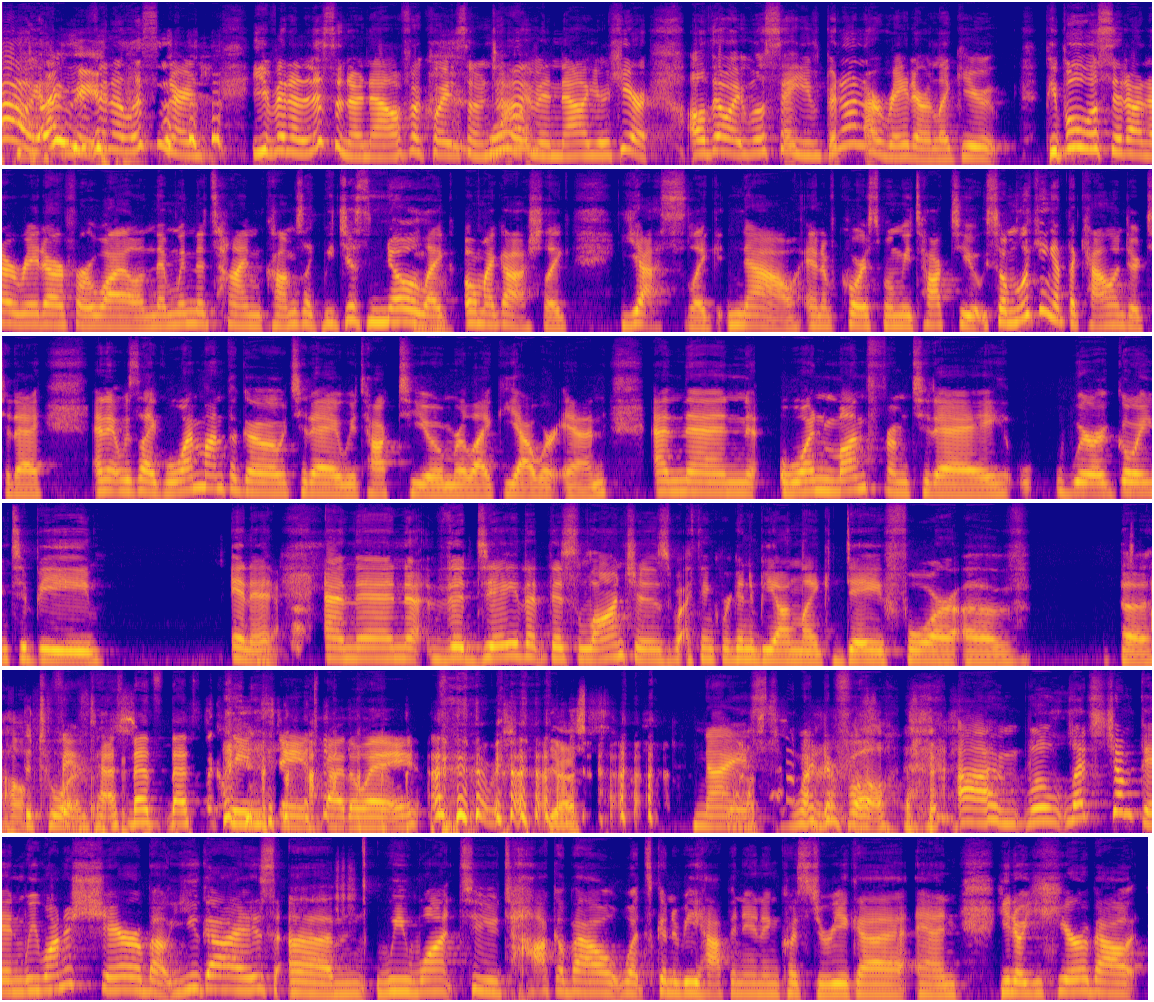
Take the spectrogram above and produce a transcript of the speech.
You've been a listener. You've been a listener now for quite some time, and now you're here. Although I will say you've been on our radar. Like you, people will sit on our radar for a while, and then when the time comes, like we just know, mm-hmm. like oh my gosh, like yes, like now. And of course, when we talk to you, so I'm looking at the calendar today, and it was like one month ago today we talked to you, and we're like, yeah, we're in. And then one month from today, we're going to be in it. Yeah. And then the day that this launches, I think we're going to be on like day four of the oh, the tour. Fantastic. That's that's the queen stage, by the way. yes. Nice. Yes. Wonderful. Um, well, let's jump in. We want to share about you guys. Um, we want to talk about what's going to be happening in Costa Rica. And, you know, you hear about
